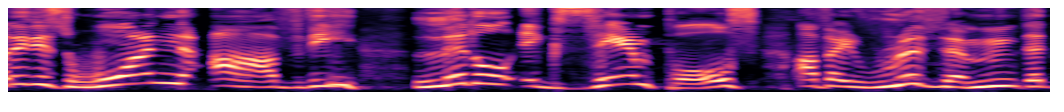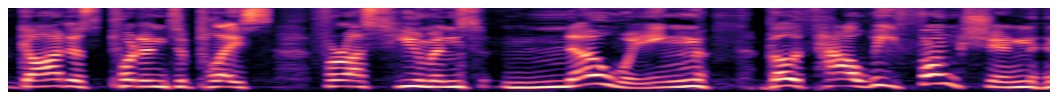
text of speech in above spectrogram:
but it is one of the little examples of a rhythm that God has put into place for us humans, knowing both how we function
